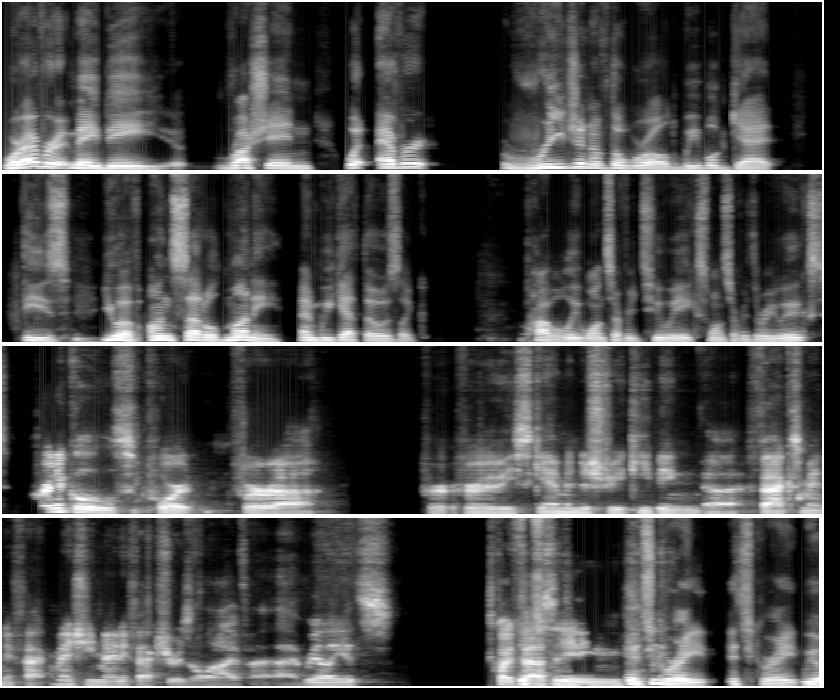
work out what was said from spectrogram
wherever it may be russian whatever region of the world we will get these you have unsettled money and we get those like probably once every two weeks once every three weeks critical support for uh for for the scam industry keeping uh fax manufac- machine manufacturers alive. Really it's it's quite It's- fascinating. it's great it's great we,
